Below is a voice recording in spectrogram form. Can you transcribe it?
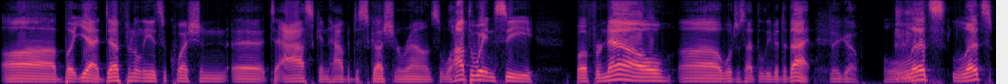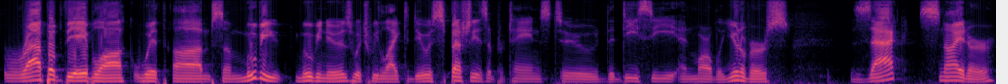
Uh, but yeah, definitely, it's a question uh, to ask and have a discussion around. So we'll have to wait and see. But for now, uh, we'll just have to leave it at that There you go. let's let's wrap up the A block with um, some movie movie news, which we like to do, especially as it pertains to the DC and Marvel universe. Zack Snyder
